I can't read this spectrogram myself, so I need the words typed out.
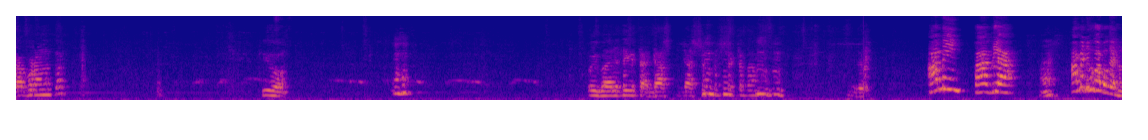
কাপড় আনো তো। কি গো? ওই বাইরে থেকে। আমি পাগলা। হ্যাঁ? আমি ঢুকাবো কেন?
